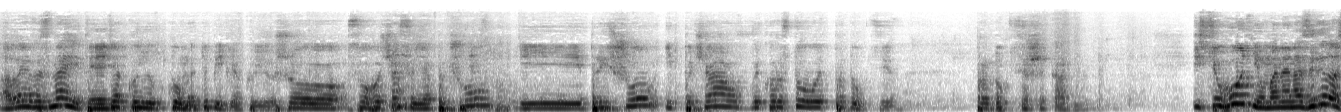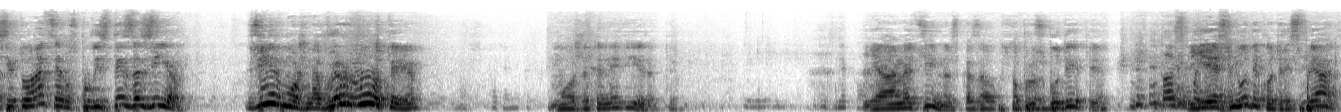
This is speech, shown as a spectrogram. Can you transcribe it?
Але ви знаєте, я дякую куме, тобі дякую, що свого часу я почув і прийшов і почав використовувати продукцію. Продукція шикарна. І сьогодні у мене назріла ситуація розповісти за зір. Зір можна вернути. Можете не вірити. Я емоційно сказав, щоб розбудити. Є люди, котрі сплять.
